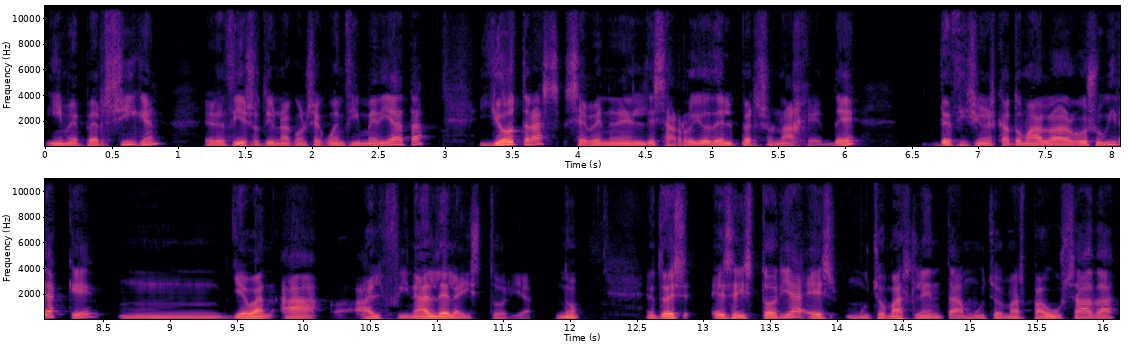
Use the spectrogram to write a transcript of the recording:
y me persiguen, es decir, eso tiene una consecuencia inmediata, y otras se ven en el desarrollo del personaje, de decisiones que ha tomado a lo largo de su vida que mm, llevan a, al final de la historia, ¿no? Entonces, esa historia es mucho más lenta, mucho más pausada,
